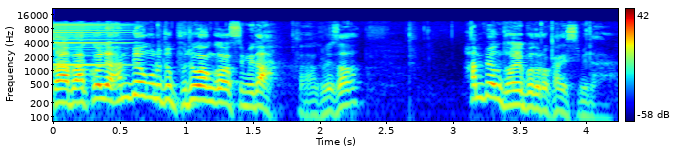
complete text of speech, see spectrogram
자 막걸리 한 병으로 좀 부족한 것 같습니다. 아, 그래서 한 병 더 해보도록 하겠습니다.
